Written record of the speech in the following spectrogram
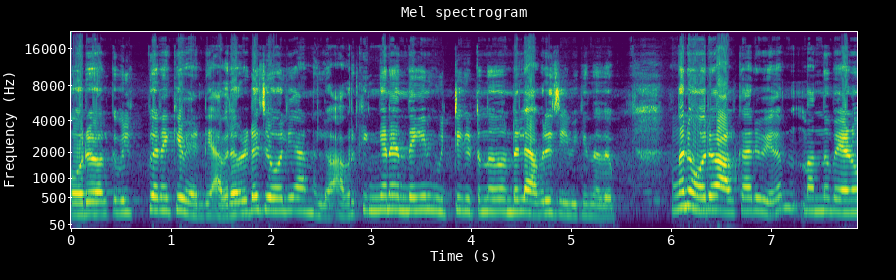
ഓരോ ആൾക്ക് വിൽപ്പനയ്ക്ക് വേണ്ടി അവരവരുടെ ജോലിയാണല്ലോ. അവർക്ക് ഇങ്ങനെ എന്തെങ്കിലും വിറ്റ് കിട്ടുന്നതുകൊണ്ടല്ലേ അവർ ജീവിക്കുന്നത്. അങ്ങനെ ഓരോ ആൾക്കാർ വീതം വന്ന് വേണോ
